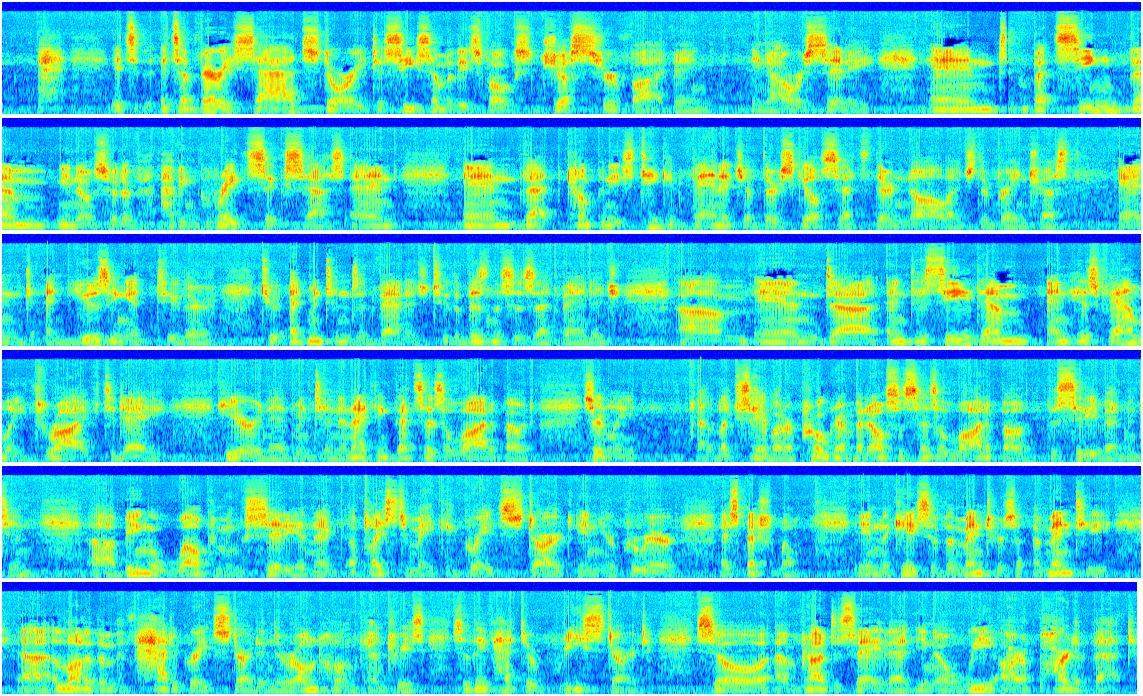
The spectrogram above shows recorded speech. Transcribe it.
it's it's a very sad story to see some of these folks just surviving in our city and but seeing them you know sort of having great success and and that companies take advantage of their skill sets their knowledge their brain trust and and using it to their to Edmonton's advantage, to the business's advantage, um, and uh, and to see them and his family thrive today here in Edmonton, and I think that says a lot about certainly I would like to say about our program, but it also says a lot about the city of Edmonton uh, being a welcoming city and a, a, place to make a great start in your career, especially, well, in the case of the mentors, a mentee, uh, a lot of them have had a great start in their own home countries, so they've had to restart. So I'm proud to say that, you know, we are a part of that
